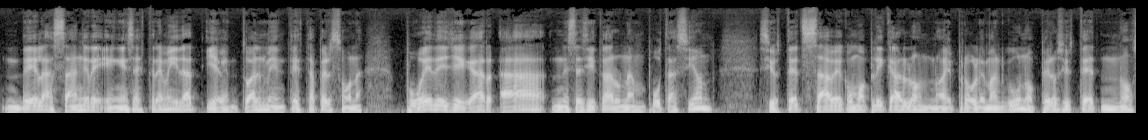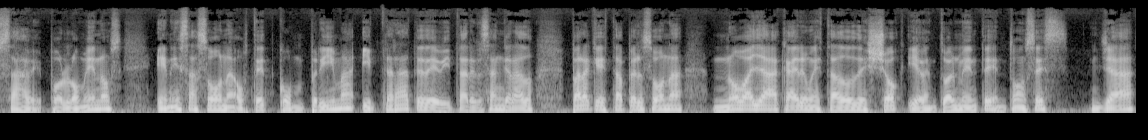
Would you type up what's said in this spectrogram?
de la sangre en esa extremidad y eventualmente esta persona puede llegar a necesitar una amputación. Si usted sabe cómo aplicarlo, no hay problema alguno, pero si usted no sabe, por lo menos en esa zona usted comprima y trate de evitar el sangrado para que esta persona no vaya a caer en un estado de shock y eventualmente entonces ya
